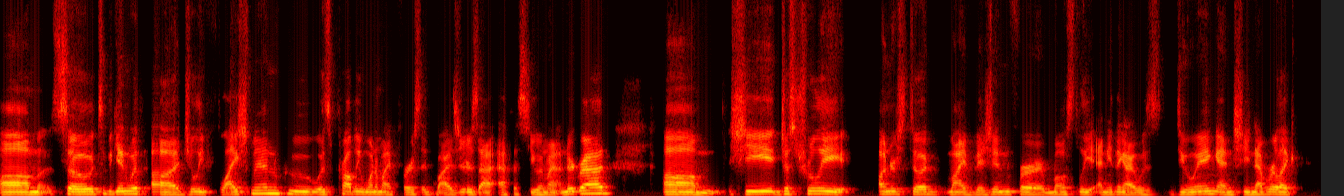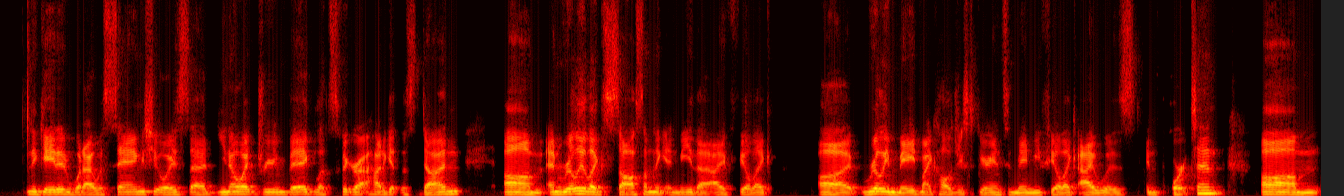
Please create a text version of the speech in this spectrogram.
Um, so to begin with, uh, Julie Fleischman, who was probably one of my first advisors at FSU in my undergrad. Um, she just truly understood my vision for mostly anything I was doing, and she never like negated what I was saying. She always said, you know what, dream big, let's figure out how to get this done. Um, and really like saw something in me that I feel like uh, really made my college experience and made me feel like I was important. Um,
